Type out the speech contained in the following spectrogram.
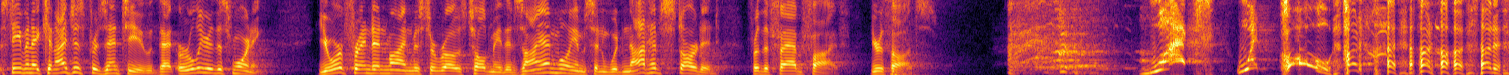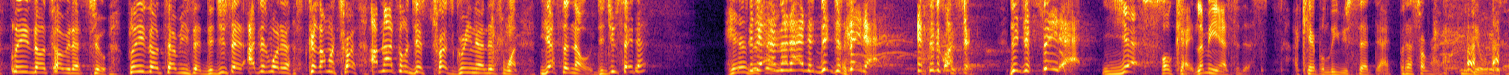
Stephen A., can I just present to you that earlier this morning, your friend and mine, Mr. Rose, told me that Zion Williamson would not have started for the Fab Five. Your thoughts? What? What? Who? Hold on, hold on, hold on. Please don't tell me that's true. Please don't tell me you said. Did you say? I just want to because I'm gonna trust. I'm not gonna just trust Green on this one. Yes or no? Did you say that? Here's the Did, thing. no, no, did you say that? Answer the question. Did you say that? Yes. Okay, let me answer this. I can't believe you said that, but that's all right. Let me deal with this.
